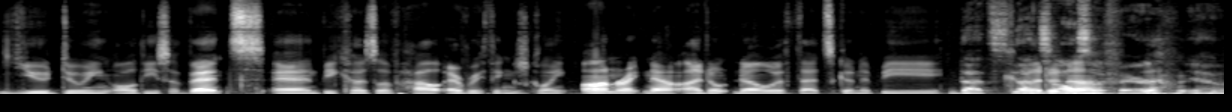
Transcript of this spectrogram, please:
you doing all these events and because of how everything's going on right now i don't know if that's going to be that's good that's enough. also fair. Yeah.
